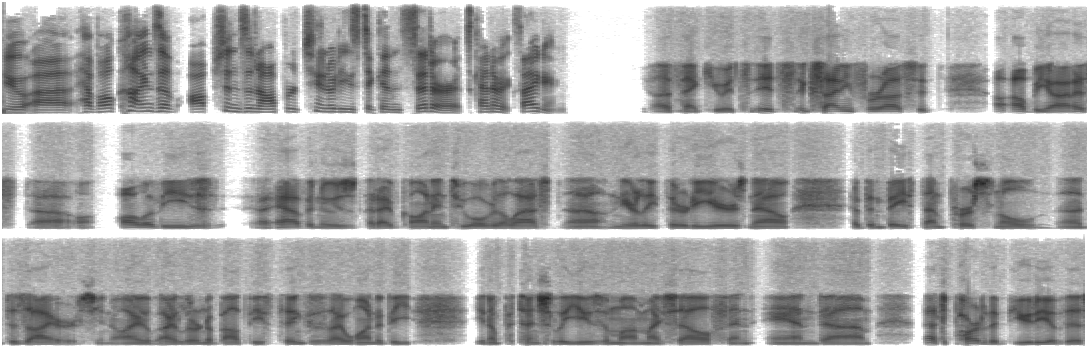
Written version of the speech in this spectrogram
to uh, have all kinds of options and opportunities to consider. It's kind of exciting. Uh, thank you. It's it's exciting for us. It, I'll be honest. Uh, all of these avenues that I've gone into over the last uh, nearly 30 years now have been based on personal uh, desires. You know, I, I learned about these things because I wanted to, you know, potentially use them on myself, and and um, that's part of the beauty of this.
